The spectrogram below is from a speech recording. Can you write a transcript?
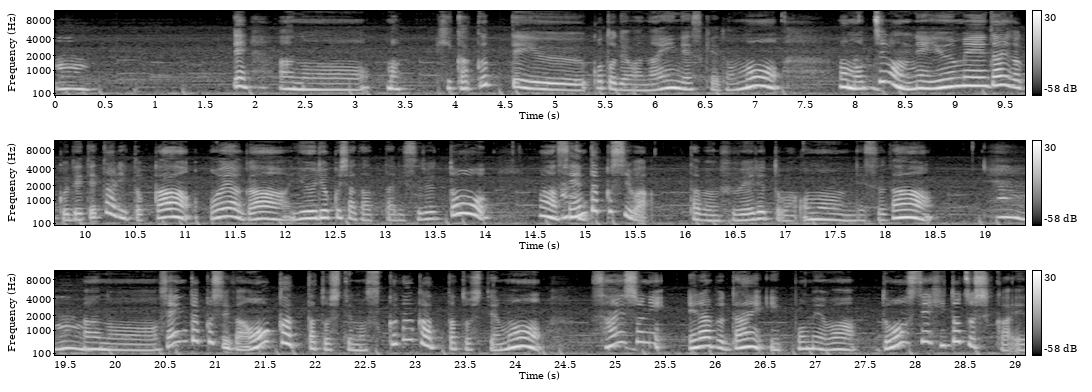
うん、であのーまあ比較っていうことではないんですけども、まあ、もちろんね有名大学出てたりとか親が有力者だったりすると、まあ、選択肢は多分増えるとは思うんですが、あのー選択肢が多かったとしても少なかったとしても最初に選ぶ第一歩目はどうせ一つしか選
